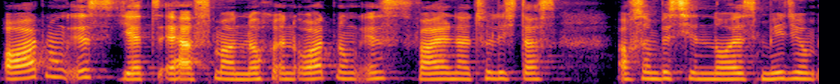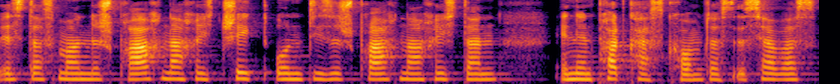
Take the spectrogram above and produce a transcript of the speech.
Ordnung ist, jetzt erstmal noch in Ordnung ist, weil natürlich das auch so ein bisschen neues Medium ist, dass man eine Sprachnachricht schickt und diese Sprachnachricht dann in den Podcast kommt. Das ist ja was,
